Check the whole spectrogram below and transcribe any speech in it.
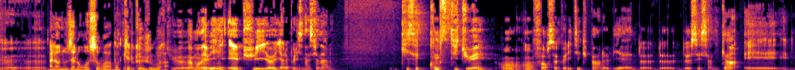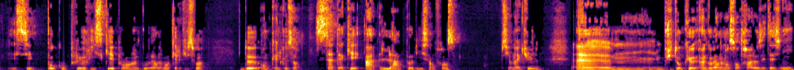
Euh, Alors nous allons recevoir dans quelques jours, à mon avis, et puis euh, il y a la police nationale qui s'est constituée en, en, force politique par le biais de, de, de ces syndicats, et, et c'est beaucoup plus risqué pour un gouvernement, quel qu'il soit, de, en quelque sorte, s'attaquer à la police en France, s'il n'y en a qu'une, euh, plutôt qu'un gouvernement central aux États-Unis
